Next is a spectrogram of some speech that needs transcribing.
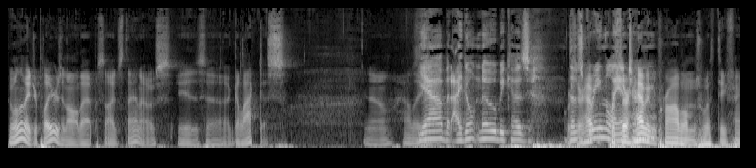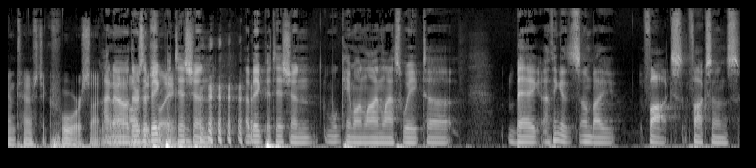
one of the major players in all that, besides Thanos, is uh, Galactus. You know how they. Yeah, but I don't know because those they're having- Green Lantern. They're having problems with the Fantastic Four side. Of I that, know there's a big petition. a big petition came online last week to beg. I think it's owned by Fox. Fox owns,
